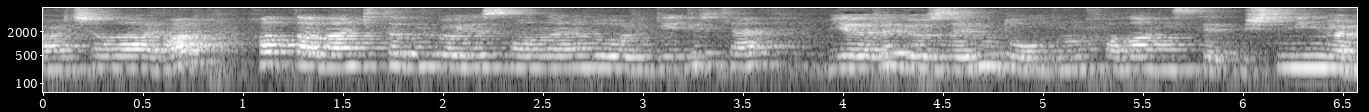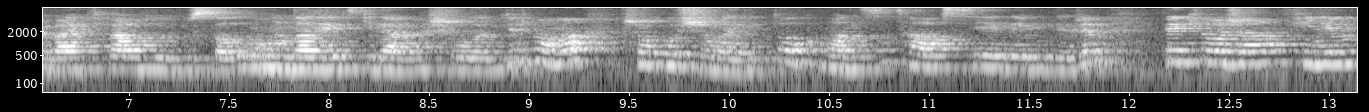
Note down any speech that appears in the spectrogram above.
parçalar var. Hatta ben kitabın böyle sonlarına doğru gelirken bir ara gözlerimin dolduğunu falan hissetmiştim. Bilmiyorum belki ben duygusalım ondan etkilenmiş olabilirim ama çok hoşuma gitti. Okumanızı tavsiye edebilirim. Peki hocam film,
